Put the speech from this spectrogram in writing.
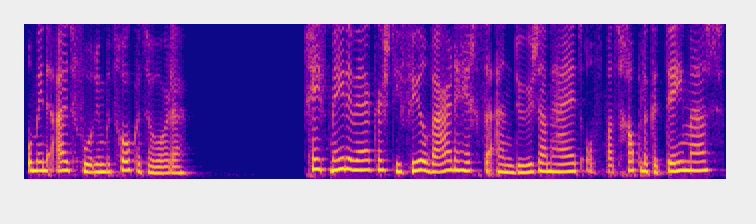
om in de uitvoering betrokken te worden. Geef medewerkers die veel waarde hechten aan duurzaamheid of maatschappelijke thema's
